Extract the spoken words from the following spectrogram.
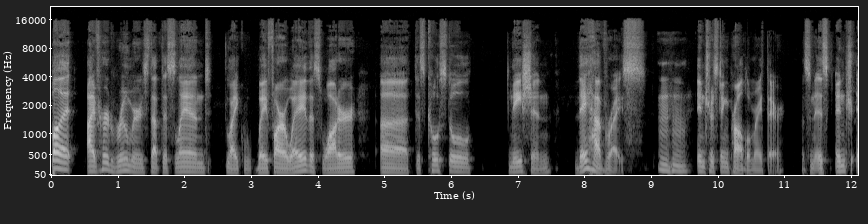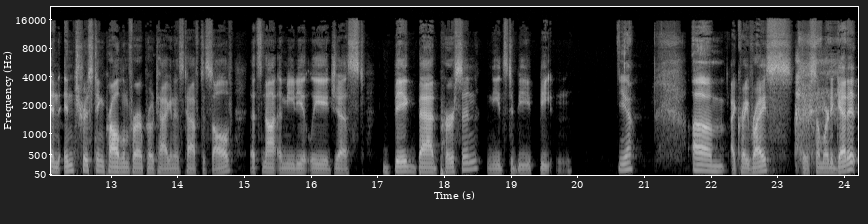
but I've heard rumors that this land like way far away this water uh this coastal nation, they have rice. Mm-hmm. Interesting problem right there. That's an is an interesting problem for our protagonist to have to solve. That's not immediately just big bad person needs to be beaten. Yeah. Um I crave rice. There's somewhere to get it.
